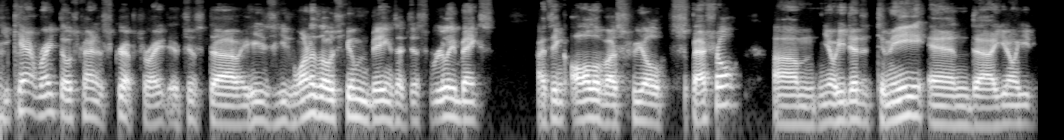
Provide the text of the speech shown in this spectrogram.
"You can't write those kind of scripts, right? It's just uh, he's he's one of those human beings that just really makes I think all of us feel special. Um, you know, he did it to me, and uh, you know he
